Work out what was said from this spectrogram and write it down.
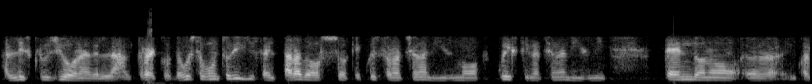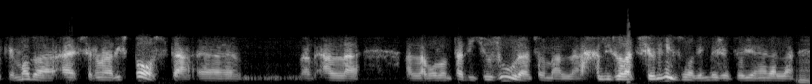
all'esclusione dell'altro. Ecco, da questo punto di vista il paradosso è che questo nazionalismo, questi nazionalismi tendono eh, in qualche modo a, a essere una risposta eh, alla alla volontà di chiusura, insomma, all'isolazionismo che invece proviene dalla, mm.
